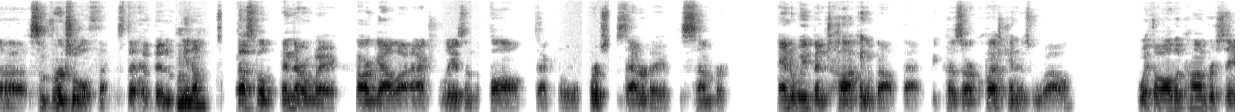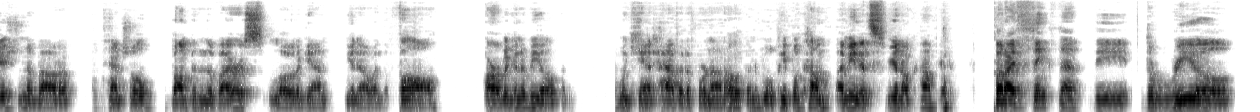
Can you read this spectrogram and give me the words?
uh, some virtual things that have been, mm-hmm. you know, mm-hmm. successful in their way. Our gala actually is in the fall. It's actually the first Saturday of December. And we've been talking about that because our question is, well, with all the conversation about a potential bump in the virus load again, you know, in the fall, are we going to be open? We can't have it if we're not open. Will people come? I mean, it's, you know, complicated. But I think that the the real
